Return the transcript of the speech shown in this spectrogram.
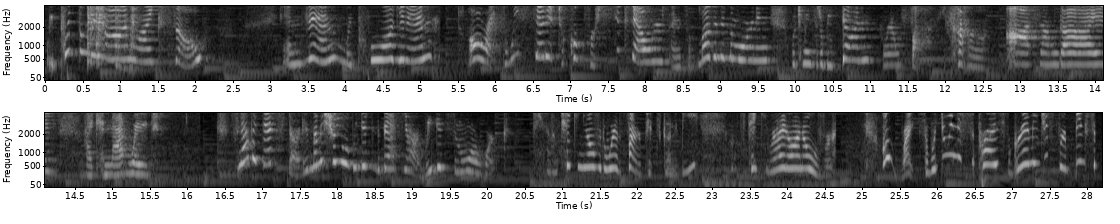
We put the lid on like so. And then we plug it in. All right, so we set it to cook for six hours and it's 11 in the morning, which means it'll be done around five. awesome, guys. I cannot wait. So now that that's started, let me show you what we did to the backyard. We did some more work. And I'm taking you over to where the fire pit's gonna be. Let's take you right on over. All right, so we're doing this surprise for Grammy just for a big surprise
